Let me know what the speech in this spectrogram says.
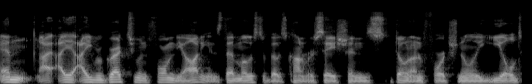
And I, I regret to inform the audience that most of those conversations don't unfortunately yield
